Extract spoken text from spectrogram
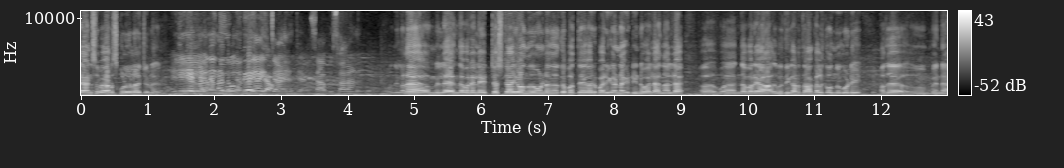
ഡാൻസ് വേറെ സ്കൂളുകൾ കളിച്ചിട്ടുണ്ടായിരുന്നു? നിങ്ങൾ എന്താ പറയുക ലേറ്റസ്റ്റ് ആയി വന്നതുകൊണ്ട് നിങ്ങൾക്ക് പ്രത്യേക ഒരു പരിഗണന കിട്ടിയിട്ടുണ്ടാവും അല്ലേ? നല്ല എന്താ പറയുക വിധികർത്താക്കൾക്ക് ഒന്നുകൂടി അത് പിന്നെ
